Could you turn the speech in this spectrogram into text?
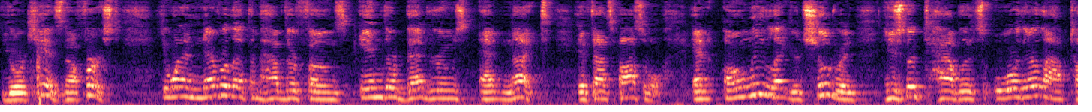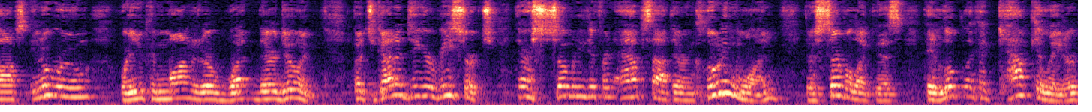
your kids. Now, first, you want to never let them have their phones in their bedrooms at night if that's possible. And only let your children use their tablets or their laptops in a room where you can monitor what they're doing. But you got to do your research. There are so many different apps out there, including one. There's several like this. They look like a calculator,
